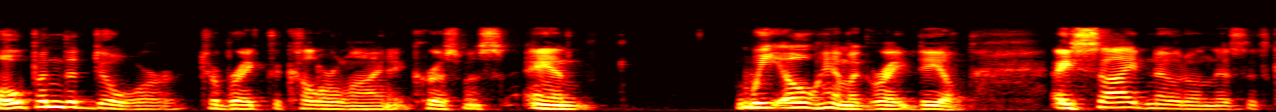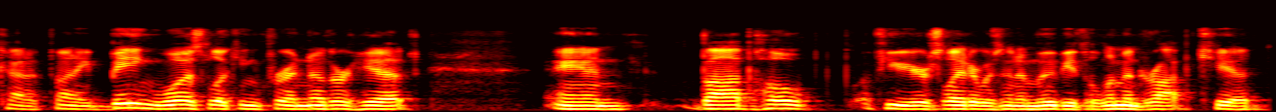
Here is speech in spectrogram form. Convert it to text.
opened the door to break the color line at Christmas. And we owe him a great deal. A side note on this, it's kind of funny. Bing was looking for another hit, and Bob Hope, a few years later, was in a movie, The Lemon Drop Kid.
